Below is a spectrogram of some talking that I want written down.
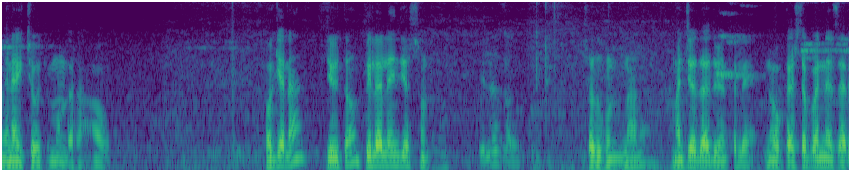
వినాయక చవితి ముందర. ఓకేనా? జీవితం? పిల్లలు ఏం చేస్తుంటారు? చదువుకుంటున్నాను మంచిగా చదివించలే. నువ్వు కష్టపడినా సరే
